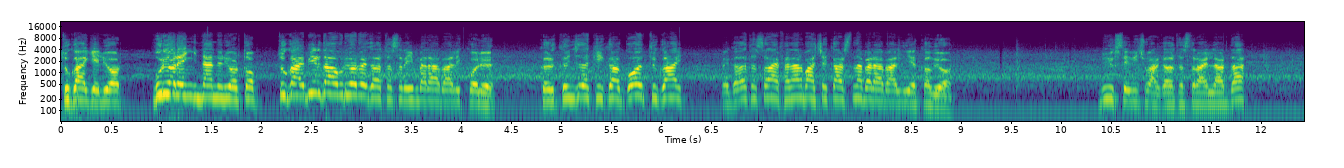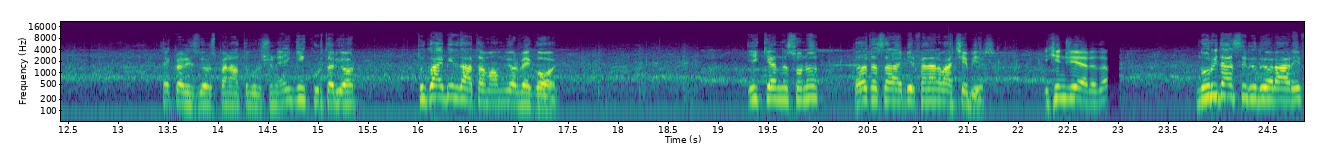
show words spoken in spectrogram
Tugay geliyor. Vuruyor Engin'den dönüyor top. Tugay bir daha vuruyor ve Galatasaray'ın beraberlik golü. 40. dakika gol Tugay ve Galatasaray Fenerbahçe karşısında beraberliği yakalıyor. Büyük sevinç var Galatasaraylılarda. Tekrar izliyoruz penaltı vuruşunu. Engin kurtarıyor. Tugay bir daha tamamlıyor ve gol. İlk yarının sonu Galatasaray 1 Fenerbahçe 1. İkinci yarıda Nuri'den sıyrılıyor Arif.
